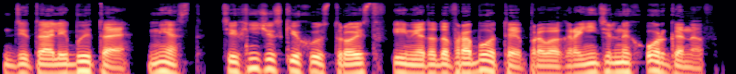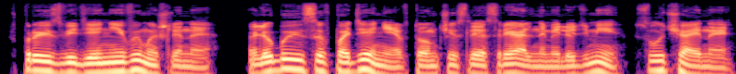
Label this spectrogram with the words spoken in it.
детали быта, мест, технических устройств и методов работы правоохранительных органов в произведении вымышлены. Любые совпадения, в том числе с реальными людьми, случайны.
